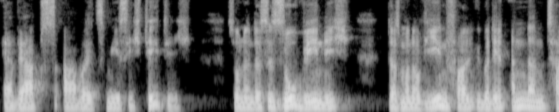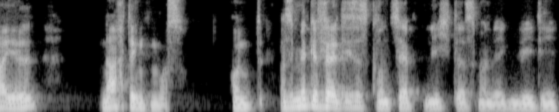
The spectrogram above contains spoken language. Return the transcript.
erwerbsarbeitsmäßig tätig, sondern das ist so wenig, dass man auf jeden Fall über den anderen Teil nachdenken muss. Und also mir gefällt dieses Konzept nicht, dass man irgendwie die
